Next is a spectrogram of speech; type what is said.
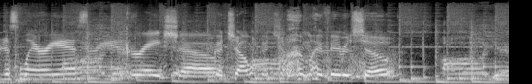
They're just hilarious. Great show. Good show. Good show. My favorite show. Oh, Sisters, brothers,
